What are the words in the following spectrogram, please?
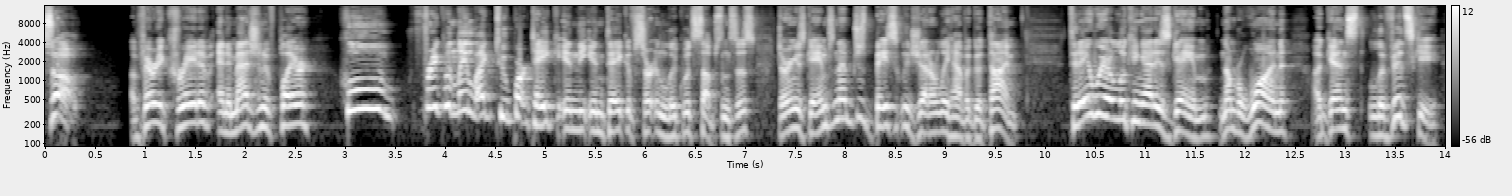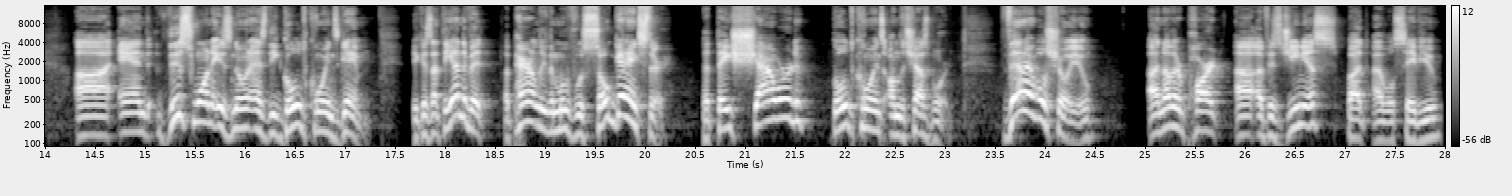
So, a very creative and imaginative player who frequently liked to partake in the intake of certain liquid substances during his games and just basically generally have a good time. Today we are looking at his game, number one, against Levitsky. Uh, and this one is known as the Gold Coins game. Because at the end of it, apparently the move was so gangster that they showered gold coins on the chessboard. Then I will show you another part uh, of his genius, but I will save you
